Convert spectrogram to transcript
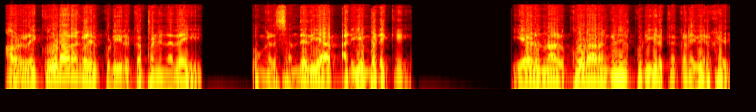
அவர்களை கூடாரங்களில் குடியிருக்க பண்ணினதை உங்கள் சந்ததியார் அறியும்படிக்கு ஏழு நாள் கூடாரங்களில் குடியிருக்க கடவீர்கள்.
